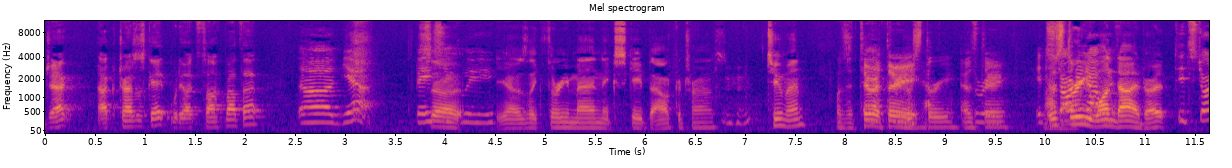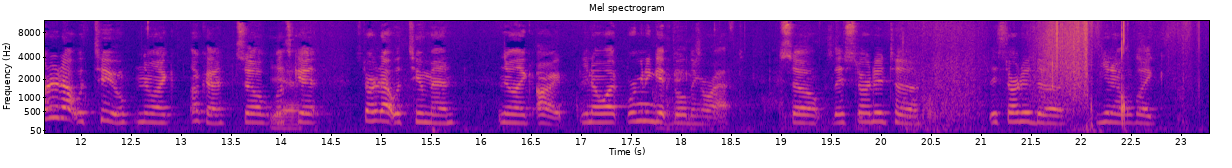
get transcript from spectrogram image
Jack, Alcatraz escape. Would you like to talk about that? Uh, yeah. Basically. So, yeah, it was like three men escaped the Alcatraz. Mhm. Two men. Was it two Uh, or three? It was three. It was Three. three. It It was three. One with- died, right? It started out with two, and they're like, okay, so let's get. Started out with two men, and they're like, all right, you know what? We're gonna get building a raft. So they started to, they started to, you know, like,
